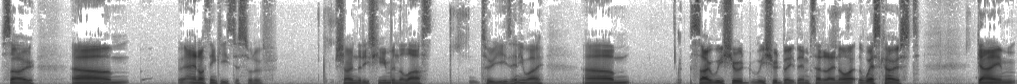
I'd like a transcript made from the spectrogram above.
So, um, and I think he's just sort of shown that he's human the last two years anyway. Um, so we should we should beat them Saturday night. The West Coast game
